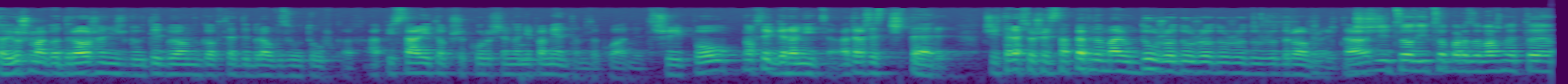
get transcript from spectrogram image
to już ma go drożej niż gdyby on go wtedy brał w złotówkach. A pisali to przy kursie, no nie pamiętam dokładnie, 3,5, no w tych granicach, a teraz jest 4. Czyli teraz już jest na pewno mają dużo, dużo, dużo, dużo drożej, tak? Czyli co, I co bardzo ważne, te,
